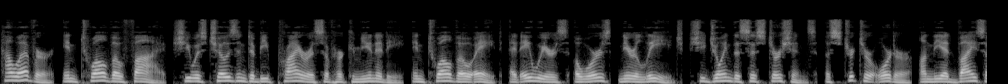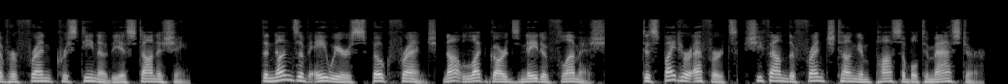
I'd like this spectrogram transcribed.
However, in 1205, she was chosen to be prioress of her community. In 1208, at Aywières, Awers, near Liege, she joined the Cistercians, a stricter order, on the advice of her friend Christina the Astonishing. The nuns of Aywières spoke French, not Lutgard's native Flemish. Despite her efforts, she found the French tongue impossible to master.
